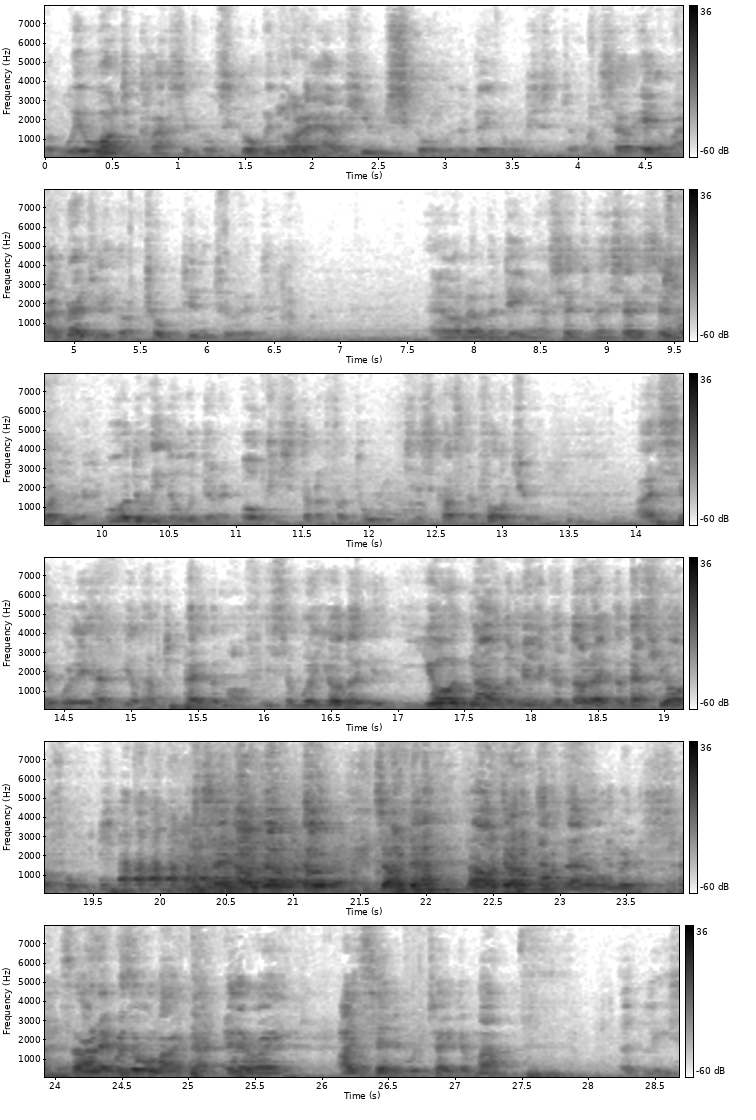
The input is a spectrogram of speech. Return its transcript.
but we want a classical score. We've got to have a huge score with a big orchestra. And so anyway, I gradually got talked into it. And I remember Dino said to me, he said, what, what do we do with the orchestra for two weeks? It's cost a fortune. I said, well, you have, you'll have to pay them off. He said, well, you're, the, you're now the musical director, that's your fault. I said, no, don't, don't, so don't, no, don't put that on me. So it was all like that. Anyway, I said it would take a month at least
